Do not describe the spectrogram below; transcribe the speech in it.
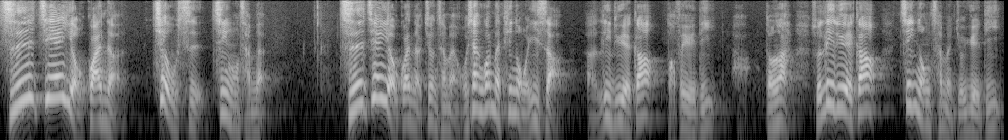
直接有关的就是金融成本，直接有关的金融成本。我相信观众听懂我意思啊？呃，利率越高，保费越低，好，懂了吧？所以利率越高，金融成本就越低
